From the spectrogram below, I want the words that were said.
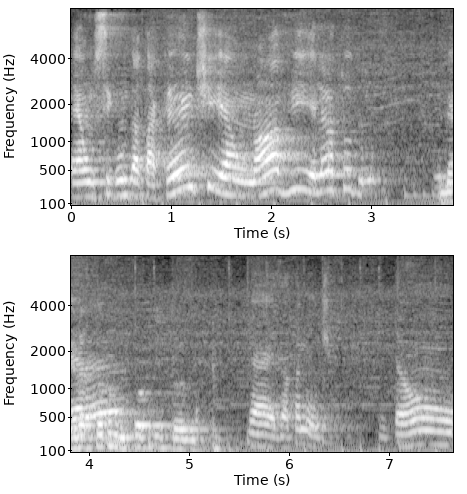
é um segundo atacante, é um nove, ele era tudo, né? Ele, ele era, era um pouco de tudo. É, exatamente. Então,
